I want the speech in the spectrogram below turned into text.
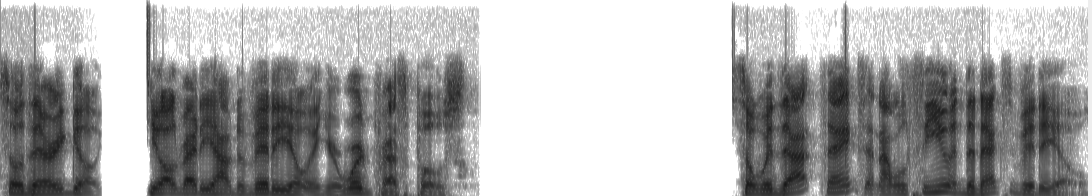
So there you go. You already have the video in your WordPress post. So with that, thanks and I will see you in the next video.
